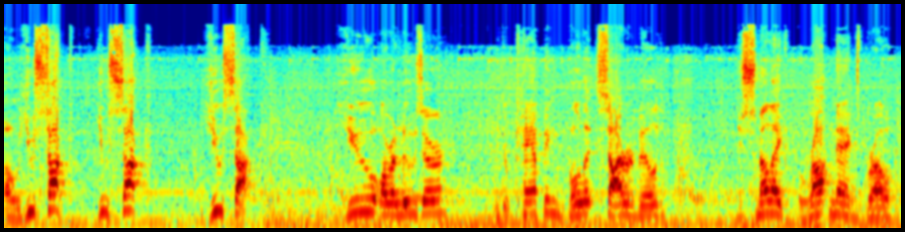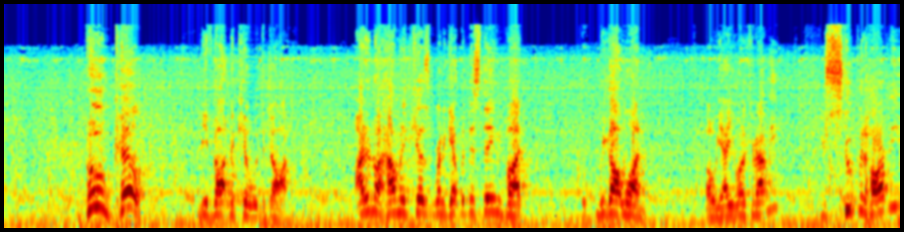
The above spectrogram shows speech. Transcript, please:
Oh, you suck! You suck! You suck! You are a loser with your camping bullet siren build. You smell like rotten eggs, bro. Boom, kill! We've gotten a kill with the Doc. I don't know how many kills we're gonna get with this thing, but we got one. Oh yeah, you wanna come at me? You stupid harpy?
